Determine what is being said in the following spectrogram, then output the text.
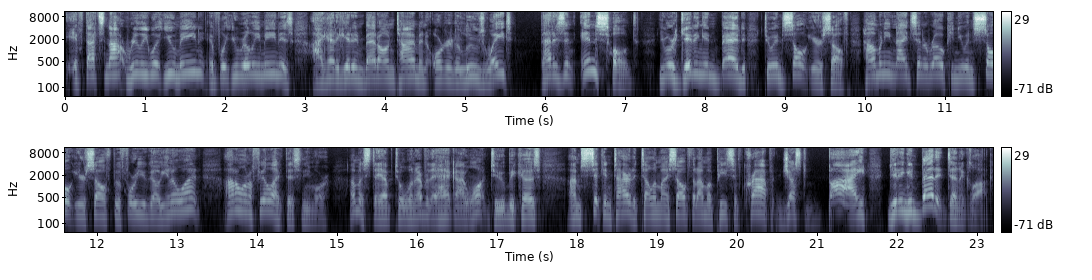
If that's not really what you mean, if what you really mean is I got to get in bed on time in order to lose weight, that is an insult. You are getting in bed to insult yourself. How many nights in a row can you insult yourself before you go, you know what? I don't want to feel like this anymore. I'm going to stay up till whenever the heck I want to because I'm sick and tired of telling myself that I'm a piece of crap just by getting in bed at 10 o'clock.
